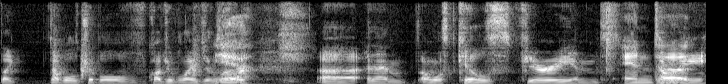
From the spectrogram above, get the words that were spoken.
like double, triple, quadruple agent, Yeah. whatever. Uh, and then almost kills Fury and And Tony. uh,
